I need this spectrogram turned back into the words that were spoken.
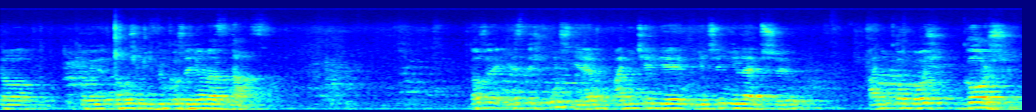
to, to, to musi być wykorzeniona z nas. To, że jesteś uczniem, ani Ciebie nie czyni lepszym, ani kogoś gorszym.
